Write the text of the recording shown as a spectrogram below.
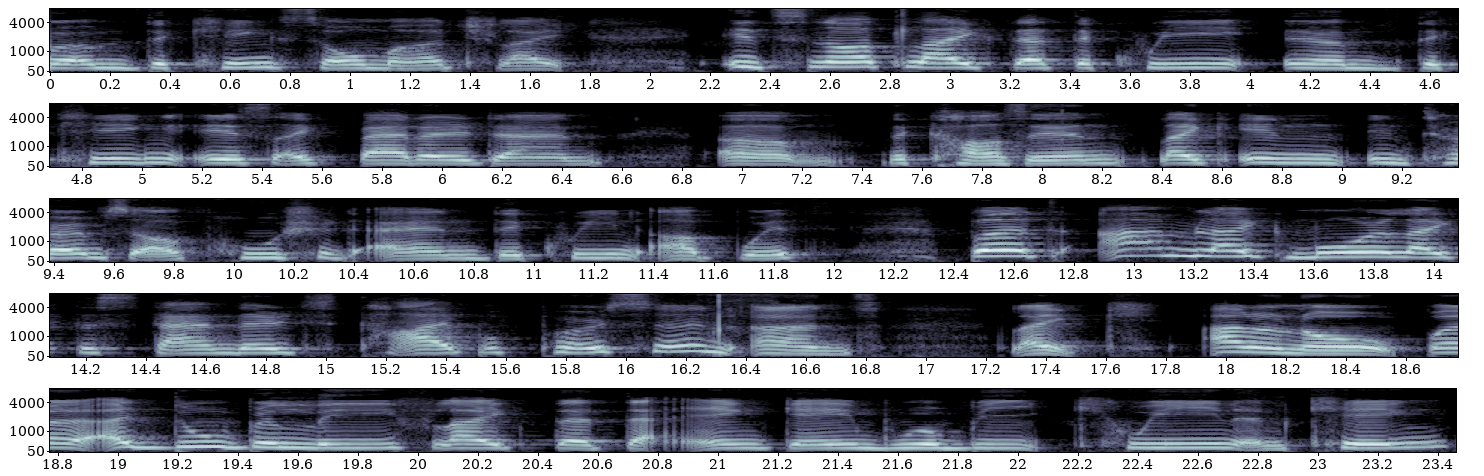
um, the king so much. Like it's not like that the queen um, the king is like better than um, the cousin. Like in in terms of who should end the queen up with. But i'm like more like the standard type of person and like i don't know. But i do believe like that the end game will be queen and king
